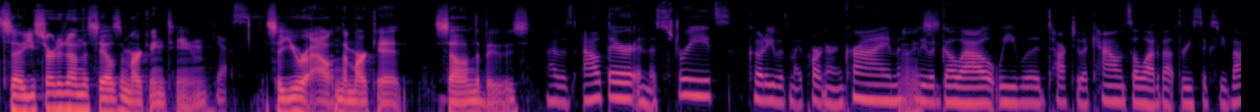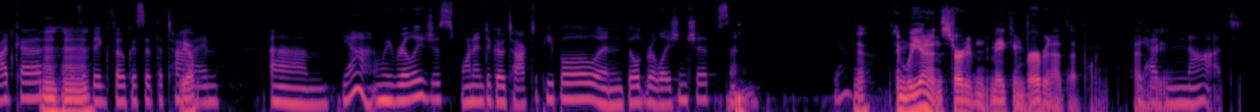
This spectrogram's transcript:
so you started on the sales and marketing team. yes, So you were out in the market selling the booze. I was out there in the streets. Cody was my partner in crime. We would go out. We would talk to accounts a lot about 360 vodka. Mm-hmm. was a big focus at the time. Um, yeah, and we really just wanted to go talk to people and build relationships. And Yeah. Yeah. And we hadn't started making bourbon at that point. Had we we had not.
